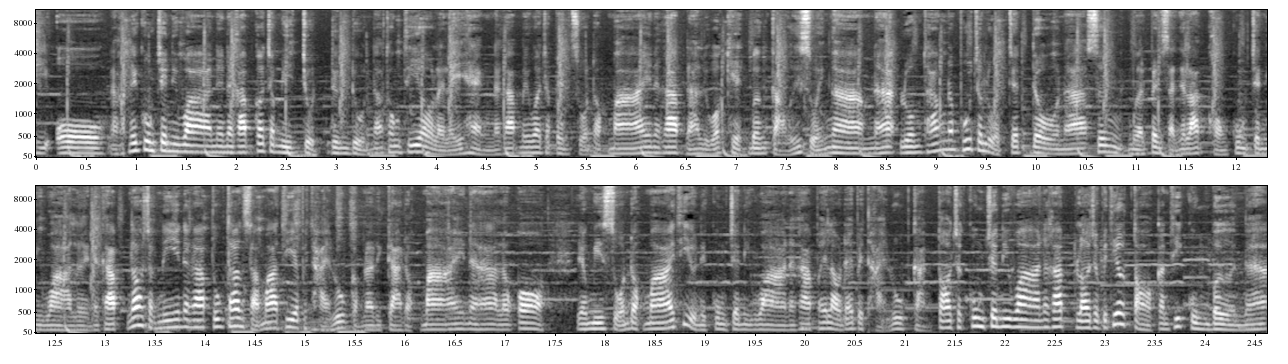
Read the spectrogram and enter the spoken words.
WTO นะครับในกรุงเจนีวาเนี่ยนะครับก็จะมีจุดดึงดูดนักท่องเที่ยวหลาย ๆ แห่งนะครับไม่ว่าจะเป็นสวนดอกไม้นะครับนะหรือว่าเขตเมืองเก่าที่สวยงามนะฮะรวมทั้งน้ำพุจรวดเจ็ดโดนะซึ่งเหมือนเป็นสัญลักษณ์ของกรุงเจนีวาเลยนะครับนอกจากนี้นะครับทุกท่านสามารถที่จะไปถ่ายรูปกับนาฬิกาดอกไม้นะฮะแล้วก็ ยังมีสวนดอกไม้ที่อยู่ในกรุงเจนีวานะครับให้เราได้ไปถ่ายรูปกัน ต่อจากกรุงเจนีวานะครับเราจะไปเที่ยวต่อกันที่กรุงเบิร์นนะฮะ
